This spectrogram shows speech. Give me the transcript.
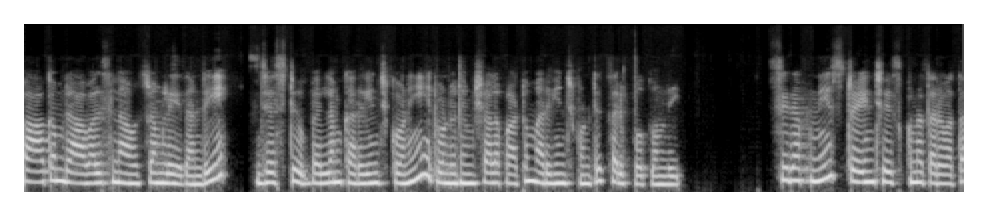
పాకం రావాల్సిన అవసరం లేదండి. జస్ట్ బెల్లం కరిగించుకొని రెండు నిమిషాల పాటు మరిగించుకుంటే సరిపోతుంది. సిరప్ని స్ట్రెయిన్ చేసుకున్న తర్వాత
